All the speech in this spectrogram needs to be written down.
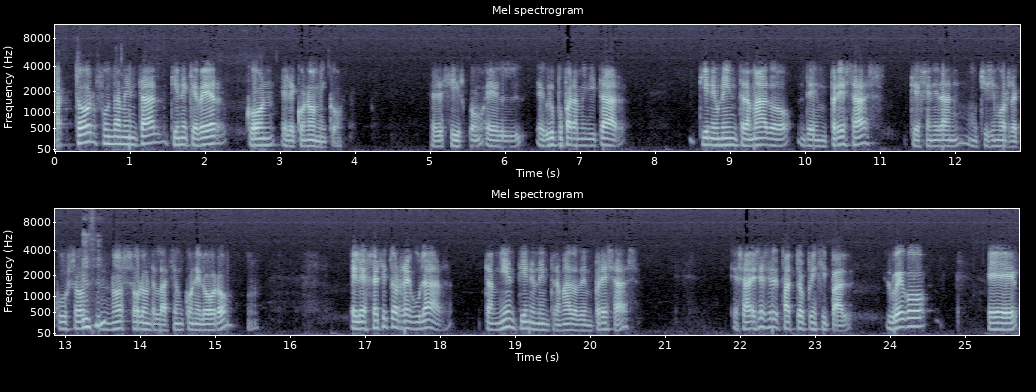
factor fundamental tiene que ver con el económico. Es decir, el, el grupo paramilitar tiene un entramado de empresas que generan muchísimos recursos, no solo en relación con el oro. El ejército regular también tiene un entramado de empresas. ese es el factor principal. Luego, eh,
